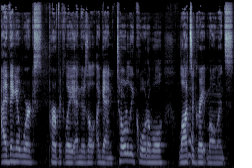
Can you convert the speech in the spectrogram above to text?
I think it works perfectly, and there's a, again totally quotable, lots of great moments.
